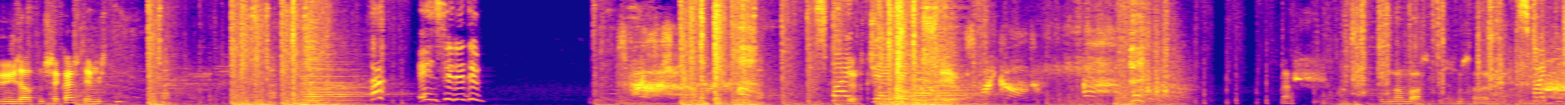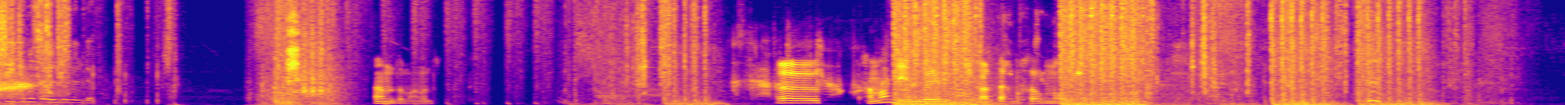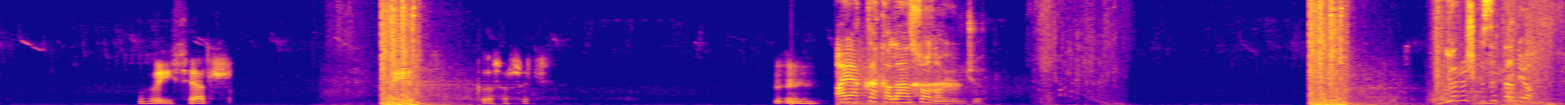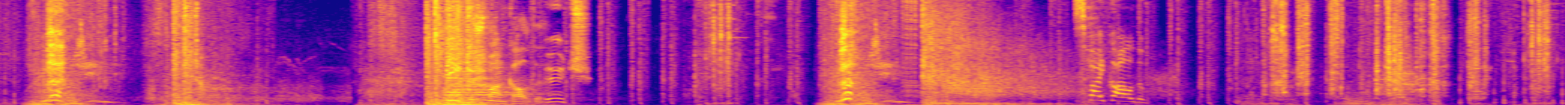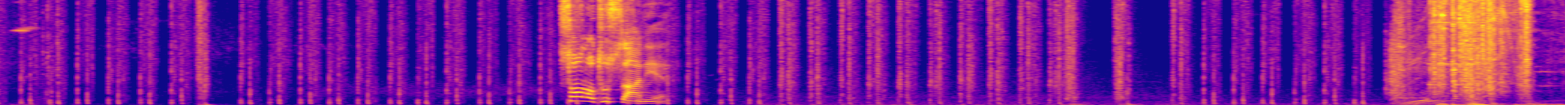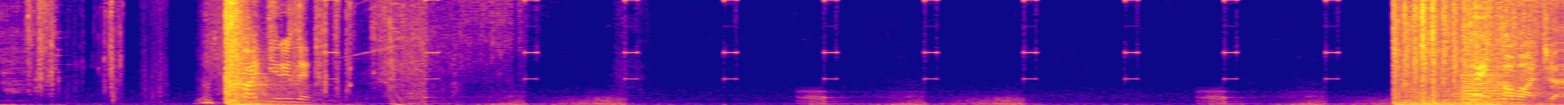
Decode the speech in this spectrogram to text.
2160'a kaç demiştin? Enseledim. Spike Dur. C'de düştü. Ver. Bundan bahsediyorsun sanırım. Spike taşıyıcımız öldürüldü. Anladım anladım. Ee, tamam diyelim böyle bir çıkarttak bakalım ne olacak. Bilgisayar. Hayır. Klasör seç. Ayakta kalan son oyuncu. Görüş kısıtlanıyor. Bir düşman kaldı. 3 Spike aldım. Son 30 saniye. Spike yerinde. Tek tabanca.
